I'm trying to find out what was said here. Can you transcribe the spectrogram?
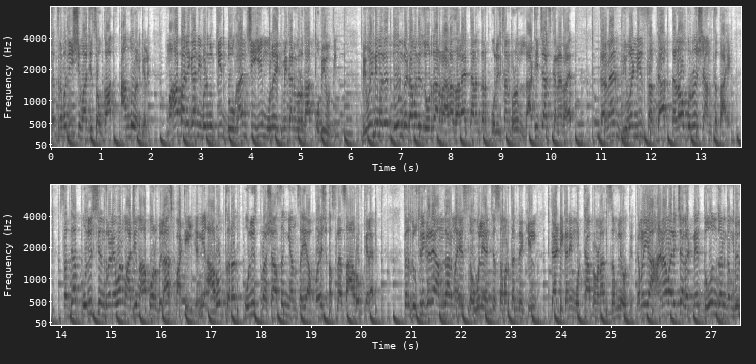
छत्रपती शिवाजी चौकात आंदोलन केले. महापालिका निवडणुकीत दोघांचीही मुलं एकमेकांविरोधात उभी होती. भिवंडीमध्ये दोन गटामध्ये जोरदार राडा झालाय. त्यानंतर पोलिसांकडून लाठीचार्ज करण्यात आलाय. दरम्यान भिवंडीत सध्या तणावपूर्ण शांतता आहे. सध्या पोलीस यंत्रणेवर माजी महापौर विलास पाटील यांनी आरोप करत पोलीस प्रशासन यांचं हे अपयश असल्याचा आरोप केलाय. तर दुसरीकडे आमदार महेश चौगुले यांचे समर्थक देखील त्या ठिकाणी मोठ्या प्रमाणात जमले होते. त्यामुळे या हाणामारीच्या घटनेत दोन जण गंभीर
